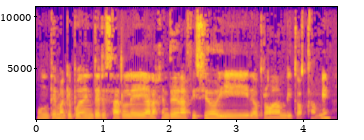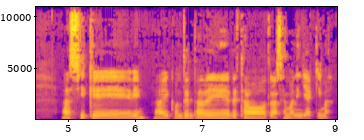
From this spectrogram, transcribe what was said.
un tema que pueda interesarle a la gente del oficio y de otros ámbitos también. Así que bien, ahí contenta de, de esta otra semanilla aquí más.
